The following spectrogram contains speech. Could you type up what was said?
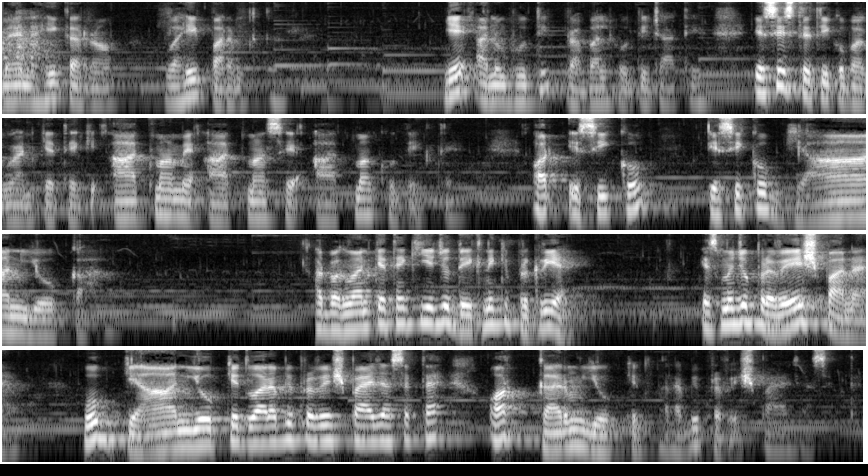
मैं नहीं कर रहा हूँ, वही परम कर रहा ये अनुभूति प्रबल होती जाती है। इसी स्थिति को भगवान कहते हैं कि आत्मा में आत्मा से आत्मा को देखते हैं और इसी को इसी को ज्ञान योग कहा। और भगवान कहते हैं कि ये जो देखने की प्रक्रिया है, इसमें जो प्रवेश पाना है वो ज्ञान योग के द्वारा भी प्रवेश पाया जा सकता है और कर्म योग के द्वारा भी प्रवेश पाया जा सकता है।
